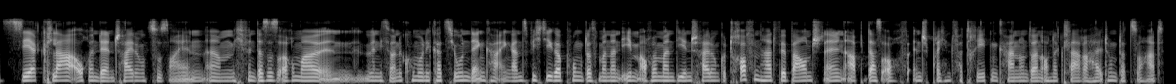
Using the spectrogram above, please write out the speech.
sehr klar auch in der Entscheidung zu sein. Ähm, ich finde, das ist auch immer, wenn ich so an eine Kommunikation denke, ein ganz wichtiger Punkt, dass man dann eben auch, wenn man die Entscheidung getroffen hat, wir bauen Stellen ab, das auch entsprechend vertreten kann und dann auch eine klare Haltung dazu hat.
